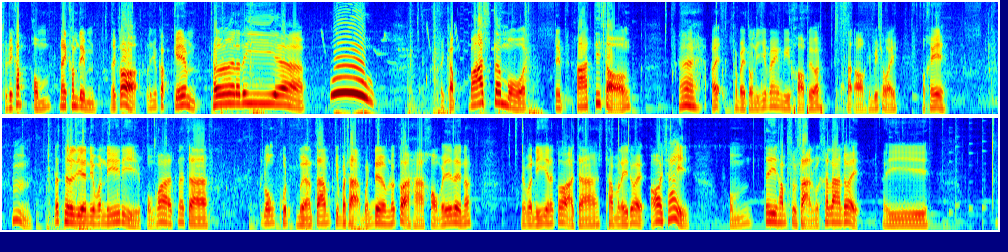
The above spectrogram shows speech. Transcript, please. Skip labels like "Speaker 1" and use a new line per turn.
สวัสดีครับผมนายคำริม แล้วก็เราอยู่กับเกมเทอร์เรียวู้กับมาสเตอร์โหมดในพาร์ทที่สองเอ้ยเอ้ยทำไมตรงนี้แม่งมีขอบด้วยวะ ตัดออกที่ไม่สวย โอเคฮึมแล้วเทอร์เรียในวันนี้ดิผมว่าน่าจะลงขุดเหมืองตามจิปถะเหมือนเดิมแล้วก็หาของไปเรื่อยๆเนาะในวันนี้แล้วก็อาจจะทำอะไรด้วยอ๋อใช่ ผมได้ทำสุสานไว้ข้างล่างด้วยไอ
